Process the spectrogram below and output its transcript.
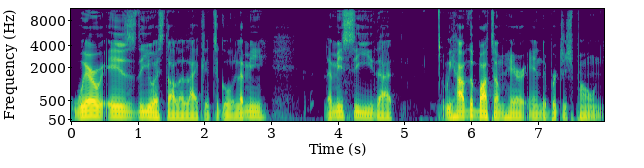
where is the US dollar likely to go? Let me let me see that we have the bottom here in the British pound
